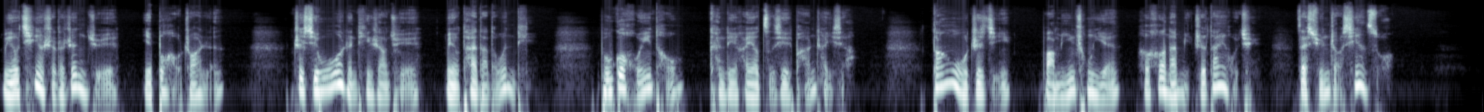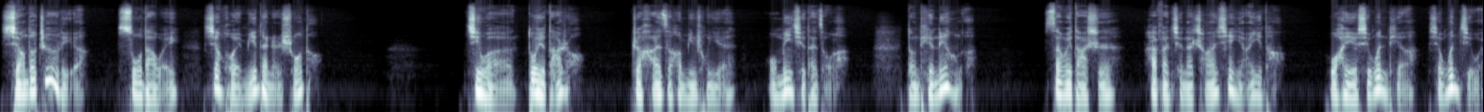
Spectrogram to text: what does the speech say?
没有切实的证据，也不好抓人。这些倭人听上去没有太大的问题，不过回头肯定还要仔细盘查一下。当务之急，把明崇岩和贺南米之带回去，再寻找线索。想到这里啊，苏大伟向毁灭的人说道：“今晚多有打扰。”这孩子和明崇岩，我们一起带走了。等天亮了，三位大师，还烦前来长安县衙一趟，我还有些问题啊，想问几位。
